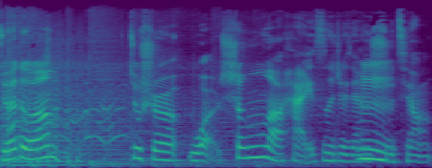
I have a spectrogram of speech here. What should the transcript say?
觉得，就是我生了孩子这件事嗯。情，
